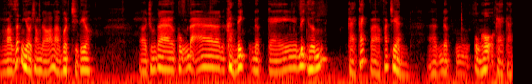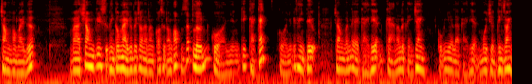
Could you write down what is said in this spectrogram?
và rất nhiều trong đó là vượt chỉ tiêu Ờ, chúng ta cũng đã khẳng định được cái định hướng cải cách và phát triển ờ, được ủng hộ kể cả trong và ngoài nước. Và trong cái sự thành công này chúng tôi cho rằng là có sự đóng góp rất lớn của những cái cải cách của những cái thành tựu trong vấn đề cải thiện cả năng lực cạnh tranh cũng như là cải thiện môi trường kinh doanh.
